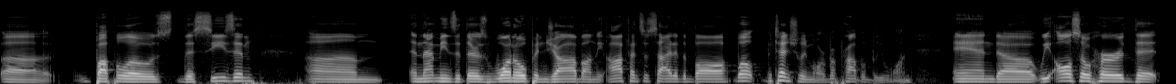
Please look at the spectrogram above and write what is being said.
uh, Buffaloes this season. Um, and that means that there's one open job on the offensive side of the ball. Well, potentially more, but probably one. And uh, we also heard that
